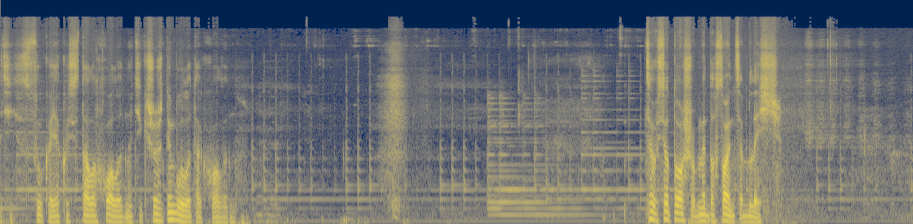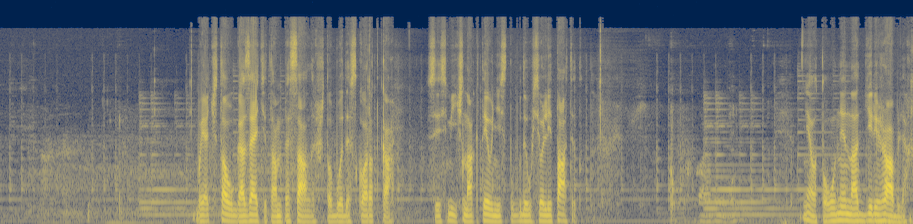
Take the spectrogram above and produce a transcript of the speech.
Блять, сука, якось стало холодно. Тільки що ж не було так холодно. Це все то, щоб ми до сонця ближче. Бо я читав у газеті, там писали, що буде скоро така сейсмічна активність, то буде все літати тут. Ні, ото вони на дирижаблях.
